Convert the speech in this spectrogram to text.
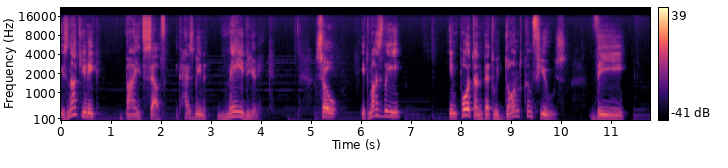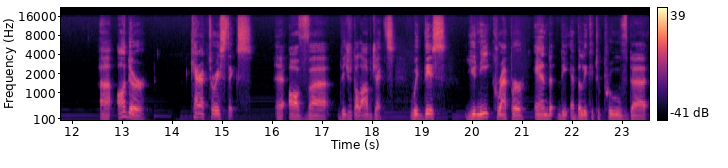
is not unique by itself, it has been made unique. So it must be important that we don't confuse the uh, other characteristics uh, of uh, digital objects with this unique wrapper and the ability to prove the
